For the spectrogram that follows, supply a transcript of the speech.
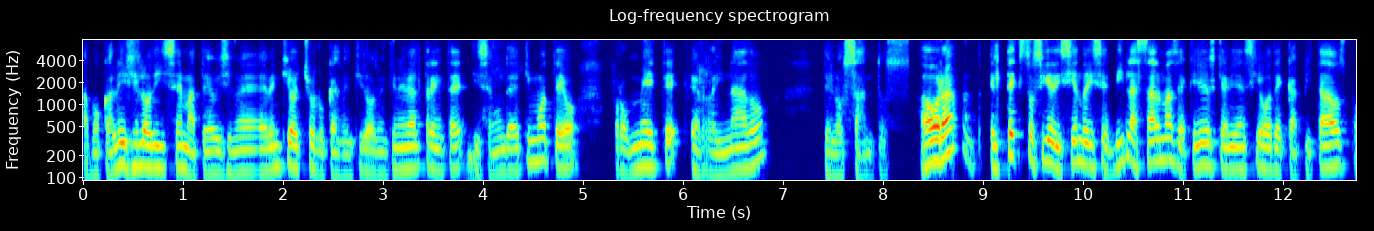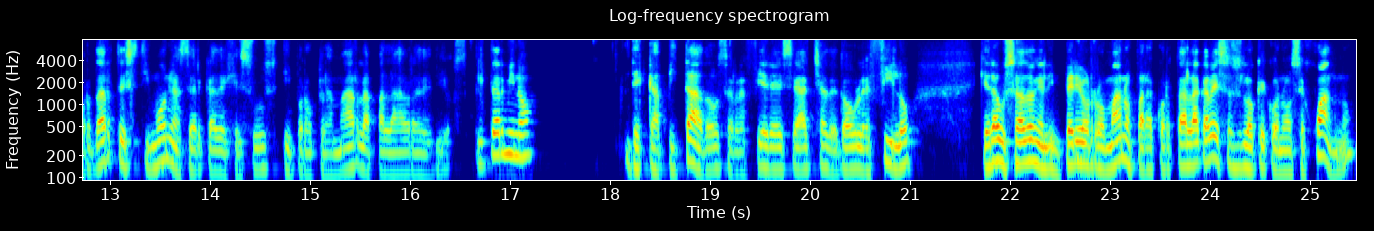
Apocalipsis lo dice, Mateo 19, 28, Lucas 22, 29 al 30 y segunda de Timoteo promete el reinado de los santos. Ahora, el texto sigue diciendo, dice, vi las almas de aquellos que habían sido decapitados por dar testimonio acerca de Jesús y proclamar la palabra de Dios. El término decapitado se refiere a ese hacha de doble filo que era usado en el imperio romano para cortar la cabeza, eso es lo que conoce Juan, ¿no?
